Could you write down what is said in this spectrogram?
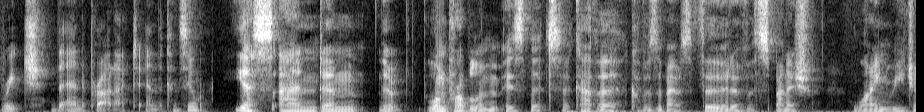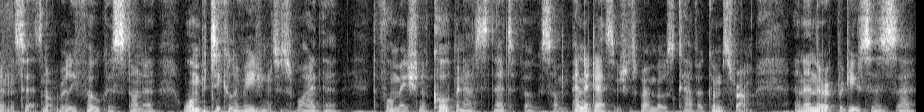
reach the end product and the consumer. Yes, and um, the, one problem is that uh, Cava covers about a third of the Spanish wine region, so it's not really focused on a one particular region, which is why the the formation of Corpinat there to focus on Penedès, which is where most cava comes from. And then there are producers uh,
